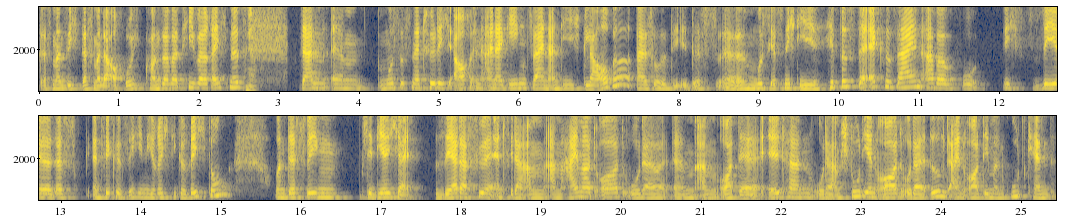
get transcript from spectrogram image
dass man sich, dass man da auch ruhig konservativer rechnet. Ja. Dann ähm, muss es natürlich auch in einer Gegend sein, an die ich glaube. Also die, das äh, muss jetzt nicht die hippeste Ecke sein, aber wo ich sehe, das entwickelt sich in die richtige Richtung. Und deswegen plädiere ich ja sehr dafür, entweder am, am Heimatort oder ähm, am Ort der Eltern oder am Studienort oder irgendein Ort, den man gut kennt,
